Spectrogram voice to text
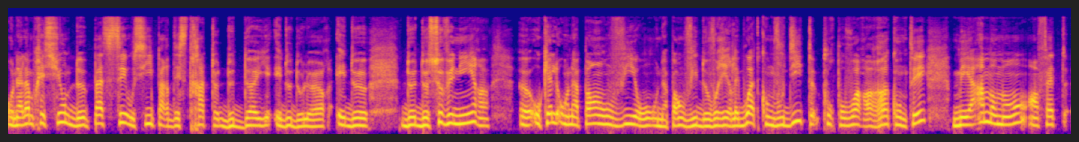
On a l'impression de passer aussi par des strates de deuil et de douleur et de, de, souvenirs euh, auxquels on n'a pas envie, on n'a pas envie d'ouvrir les boîtes, comme vous dites, pour pouvoir raconter. Mais à un moment, en fait,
